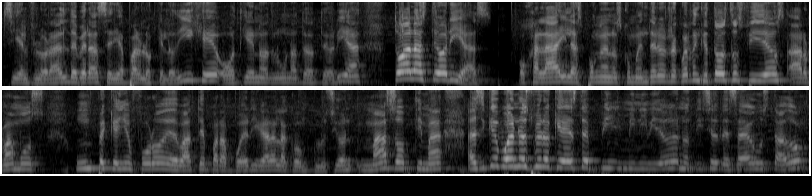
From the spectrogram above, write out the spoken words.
si el floral de veras sería para lo que lo dije o tienen alguna otra teoría. Todas las teorías Ojalá y las pongan en los comentarios. Recuerden que todos estos videos armamos un pequeño foro de debate para poder llegar a la conclusión más óptima. Así que bueno, espero que este mini video de noticias les haya gustado.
